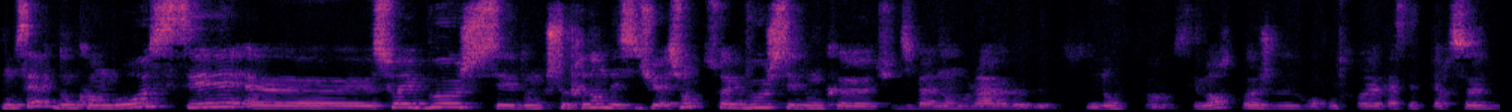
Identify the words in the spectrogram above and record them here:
concept. Donc, en gros, c'est euh, swipe gauche, c'est donc je te présente des situations. Swipe gauche, c'est donc euh, tu dis bah non, là, euh, non, enfin, c'est mort, quoi. Je ne rencontrerai pas cette personne,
